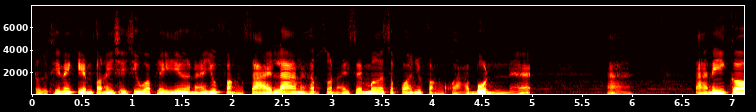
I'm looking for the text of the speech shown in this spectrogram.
หรือที่ในเกมตอนนี้ใช้ชื่อว่า Player นะ อยู่ฝั่งซ้ายล่างนะครับ ส่วนไอเซเมอร์สปอนอยู่ฝั่งขวาบนนะฮะ อ่า ตานี้ก็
